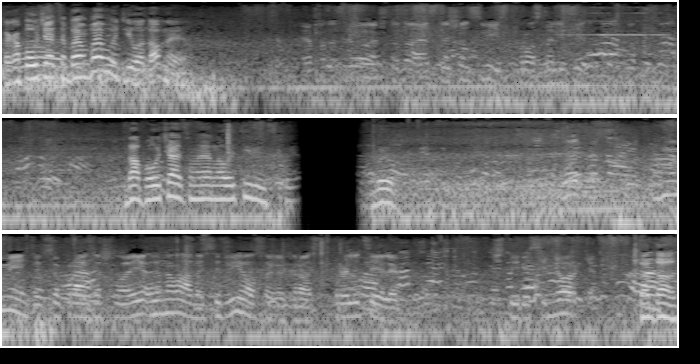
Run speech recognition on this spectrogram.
Так а получается БМВ влетела, да, в неї? Я подозреваю, что да, я слышал свист, просто летит. Да, получается, наверное, летів Был. В моменте все произошло. Я я на ладности двигался как раз, пролетели четыре семерки. Да-да.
